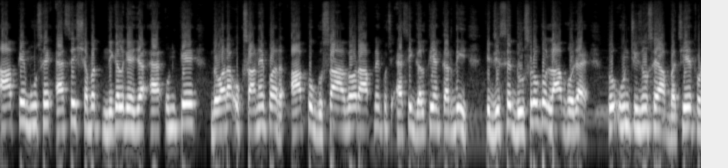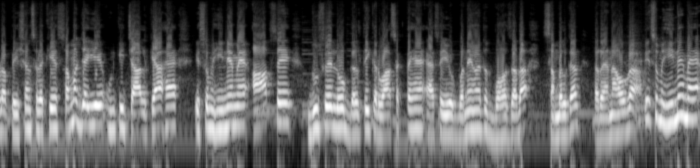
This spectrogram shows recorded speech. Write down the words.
आपके मुँह से ऐसे शब्द निकल गए या उनके द्वारा उकसाने पर आपको गुस्सा आ गया और आपने कुछ ऐसी गलतियाँ कर दी कि जिससे दूसरों को लाभ हो जाए तो उन चीज़ों से आप बचिए, थोड़ा पेशेंस रखिए, समझ जाइए उनकी चाल क्या है। इस महीने में आपसे दूसरे लोग गलती करवा सकते हैं, ऐसे योग बने हुए तो बहुत ज़्यादा संभल कर रहना होगा। इस महीने में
